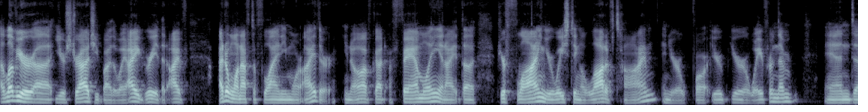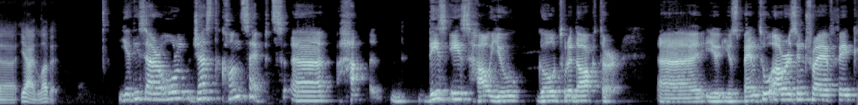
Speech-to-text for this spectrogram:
I love your uh, your strategy. By the way, I agree that I've I don't want to have to fly anymore either. You know, I've got a family, and I the if you're flying, you're wasting a lot of time, and you're you're you're away from them. And uh, yeah, I love it yeah, these are all just concepts. Uh, how, this is how you go to the doctor. Uh, you, you spend two hours in traffic,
